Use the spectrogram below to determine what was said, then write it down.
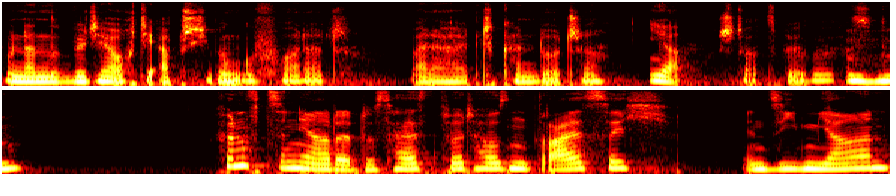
Und dann wird ja auch die Abschiebung gefordert, weil er halt kein deutscher Ja. Staatsbürger ist. Mhm. 15 Jahre, das heißt 2030 in sieben Jahren.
